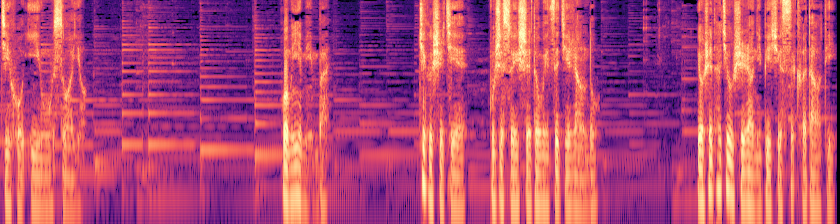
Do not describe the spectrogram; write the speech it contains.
几乎一无所有。我们也明白，这个世界不是随时都为自己让路，有时它就是让你必须死磕到底。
